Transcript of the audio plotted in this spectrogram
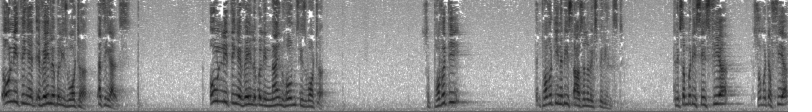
The only thing available is water, nothing else. The only thing available in nine homes is water. So poverty, then poverty Nabi Sallallahu experienced. And if somebody says fear, so much of fear,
